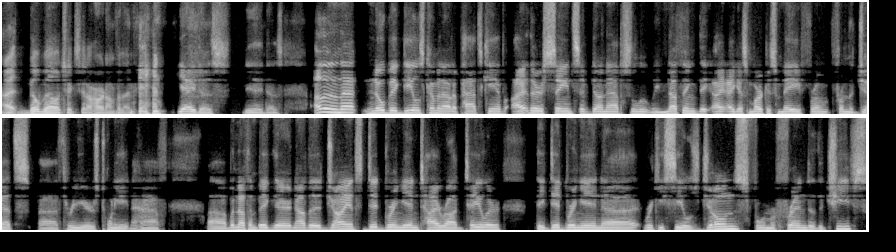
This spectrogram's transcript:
I, Bill Belichick's got a hard on for that man. Yeah, he does. Yeah, he does. Other than that, no big deals coming out of Pat's camp. Either Saints have done absolutely nothing. They, I, I guess Marcus Maye from from the Jets, uh, three years, 28 and a half. Uh, but nothing big there. Now the Giants did bring in Tyrod Taylor. They did bring in uh, Ricky Seals Jones, former friend of the Chiefs.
